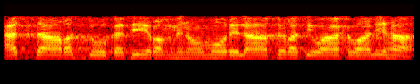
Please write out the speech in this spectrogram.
حتى ردوا كثيرا من أمور الآخرة وأحوالها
